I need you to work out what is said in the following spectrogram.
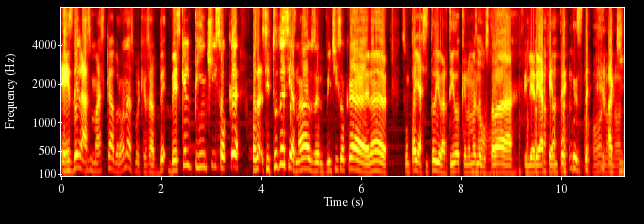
es de las más cabronas, porque, o sea, ve- ves que el pinche Hisoka. O sea, si tú decías nada, sea, el pinche Hisoka era Es un payasito divertido que nomás le No. gustaba filerear gente. Este, No, no, Aquí,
